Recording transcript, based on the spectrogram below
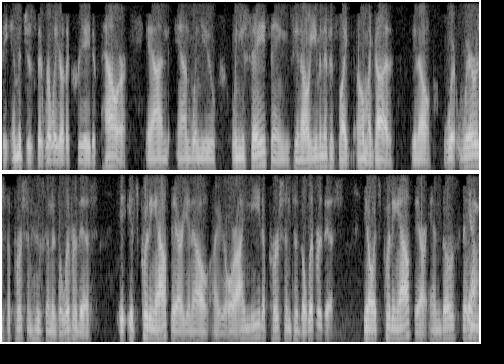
the images that really are the creative power. And and when you when you say things, you know, even if it's like, oh my God, you know, where where is the person who's going to deliver this? It, it's putting out there, you know, I, or I need a person to deliver this. You know, it's putting out there, and those things, Yeah.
